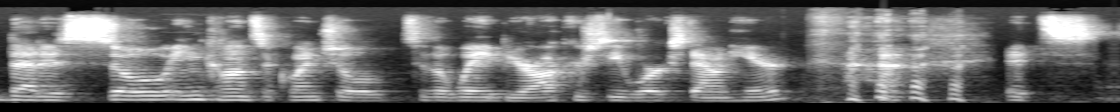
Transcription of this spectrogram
that is so inconsequential to the way bureaucracy works down here. it's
